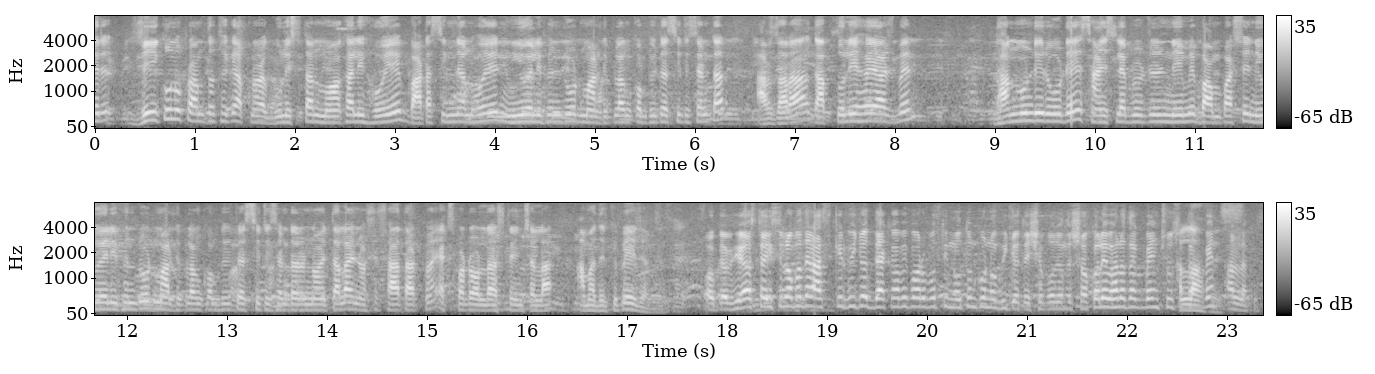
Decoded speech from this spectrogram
এর যে কোনো প্রান্ত থেকে আপনারা গুলিস্তান মহাখালী হয়ে বাটা সিগন্যাল হয়ে new elephant road Multiplan computer city centre আর যারা গাবতলি হয়ে আসবেন ধানমন্ডি রোডে সায়েন্স ল্যাবরেটরি নেমে বাম পাশে new elephant road Multiplan computer city সেন্টারের নয়তলায় নশো সাত আট নয় এক্সপার্ট অল্ডার আসলে ইনশাল্লাহ আমাদেরকে পেয়ে যাবে ওকে ভিউয়ার্স তাই ছিল আমাদের আজকের ভিডিও। দেখা হবে পরবর্তী নতুন কোনো ভিডিওতে। সে পর্যন্ত সকলে ভালো থাকবেন সুস্থ থাকবেন। আল্লাহ হাফেজ।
